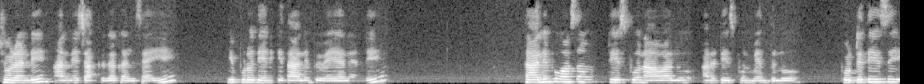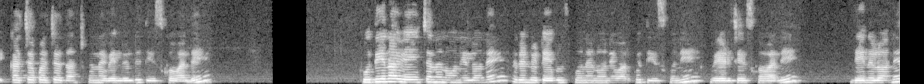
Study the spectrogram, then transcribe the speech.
చూడండి అన్నీ చక్కగా కలిసాయి ఇప్పుడు దీనికి తాలింపు వేయాలండి. తాలింపు కోసం టీ స్పూన్ ఆవాలు అర టీ స్పూన్ మెంతులు పొట్టు తీసి కచ్చపచ్చ దంచుకున్న వెల్లుల్లి తీసుకోవాలి. పుదీనా వేయించిన నూనెలోనే రెండు టేబుల్ స్పూన్ నూనె వరకు తీసుకుని వేడి చేసుకోవాలి. దీనిలోనే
